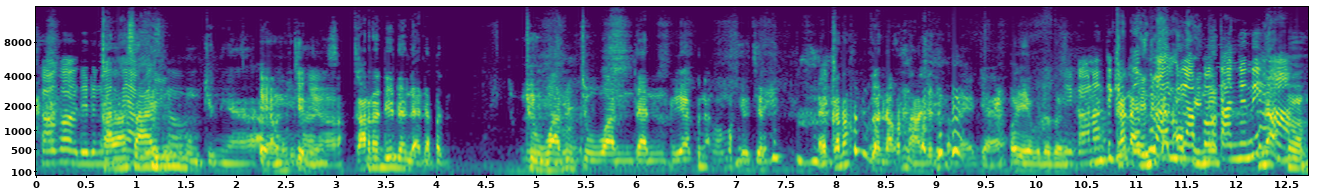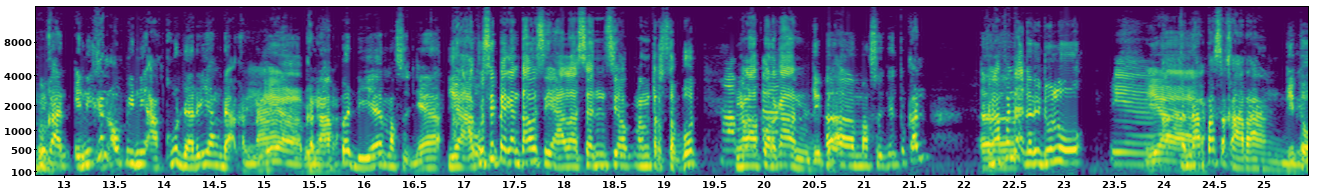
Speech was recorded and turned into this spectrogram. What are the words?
Kalau kalau udah dengarnya kalah saing mungkin ya. Ya, mungkin gimana ya. Karena dia udah enggak dapat cuan-cuan dan Iya, aku nak ngomong ya, eh karena aku juga enggak kenal jadi santai aja. Oh iya betul betul. Jadi kalau nanti Kan kita ini kan opini- nih Nah, bukan. Ini kan opini aku dari yang enggak kenal. Iya. Kenapa dia maksudnya Ya, aku sih pengen tahu sih alasan si oknum tersebut ngelaporkan gitu. Eh, eh, maksudnya itu kan eh, Kenapa enggak dari dulu? Iya. Iya. Kenapa sekarang? Gitu,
